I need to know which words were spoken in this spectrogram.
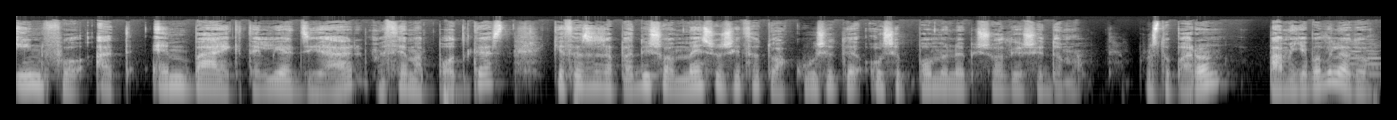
info at mbike.gr με θέμα podcast και θα σας απαντήσω αμέσως ή θα το ακούσετε ως επόμενο επεισόδιο σύντομα. Προς το παρόν, πάμε για ποδήλατο!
